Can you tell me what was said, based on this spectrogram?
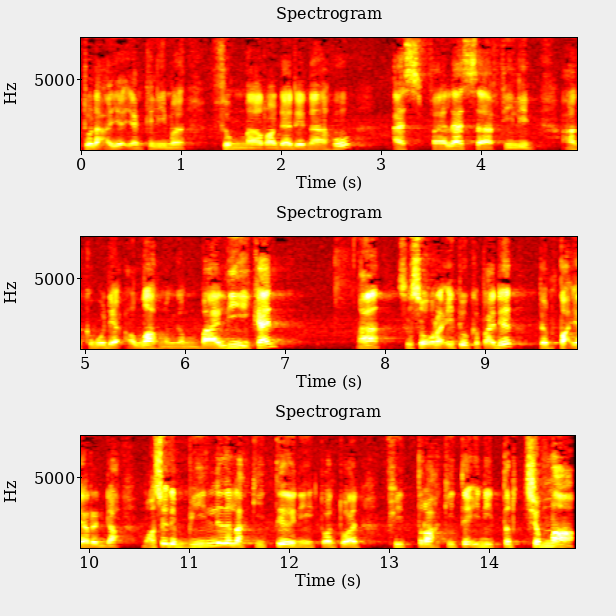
Itulah ayat yang kelima. Thumma radadnahu asfala safilin. Ha, kemudian Allah mengembalikan ha, seseorang itu kepada tempat yang rendah. Maksudnya bilalah kita ni tuan-tuan, fitrah kita ini tercemar.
